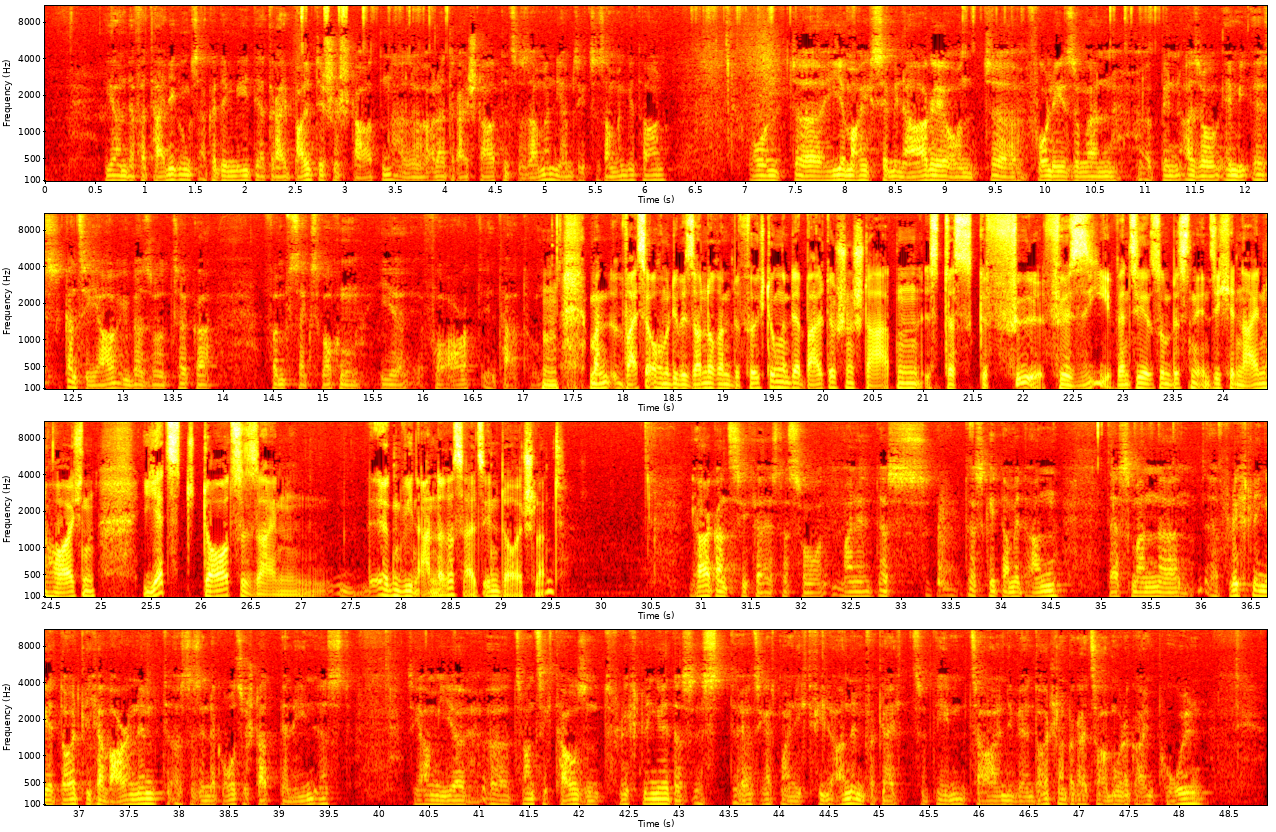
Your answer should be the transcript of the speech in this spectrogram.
hier an der Verteidigungsakademie der drei baltischen Staaten, also aller drei Staaten zusammen, die haben sich zusammengetan. Und äh, hier mache ich Seminare und äh, Vorlesungen, bin also das ganze Jahr über so circa fünf, sechs Wochen hier vor Ort in Tartu. Hm. Man weiß ja auch um die besonderen Befürchtungen der baltischen Staaten. Ist das Gefühl für Sie, wenn Sie so ein bisschen in sich hineinhorchen, jetzt dort zu sein, irgendwie ein anderes als in Deutschland? Ja, ganz sicher ist das so. Ich meine, das, das geht damit an, dass man äh, Flüchtlinge deutlicher wahrnimmt, als das in der großen Stadt Berlin ist. Sie haben hier äh, 20.000 Flüchtlinge. Das ist, hört sich erstmal nicht viel an im Vergleich zu den Zahlen, die wir in Deutschland bereits haben oder gar in Polen.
